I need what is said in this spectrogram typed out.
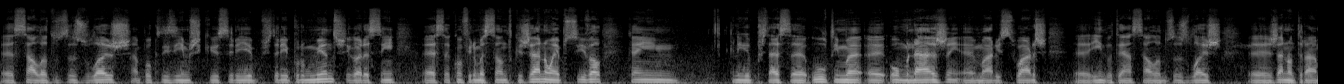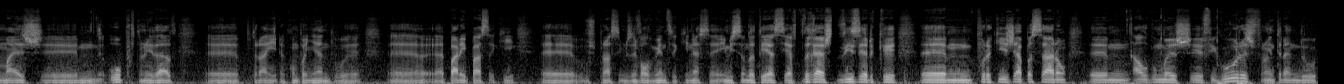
eh, sala dos azulejos. Há pouco dizíamos que seria, estaria por momentos, agora sim, essa confirmação de que já não é possível. Quem queria prestar essa última uh, homenagem a Mário Soares, uh, indo até à Sala dos Azulejos. Uh, já não terá mais oportunidade, poderá ir acompanhando a par e passo aqui os próximos desenvolvimentos aqui nessa emissão da TSF. De resto, dizer que por aqui já passaram algumas figuras, foram entrando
